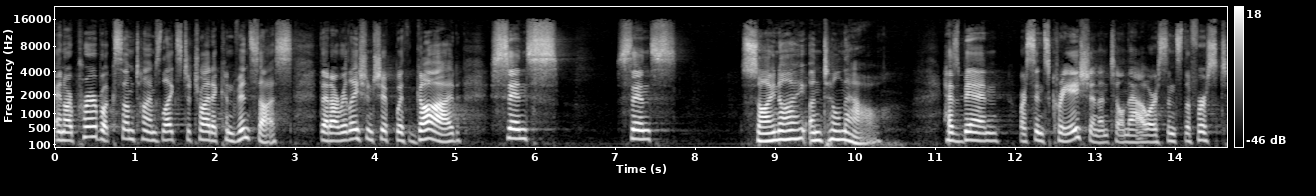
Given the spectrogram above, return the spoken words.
and our prayer book sometimes likes to try to convince us that our relationship with God since, since Sinai until now has been or since creation until now, or since the first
